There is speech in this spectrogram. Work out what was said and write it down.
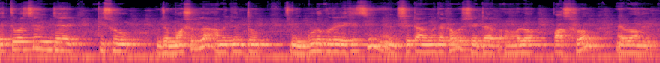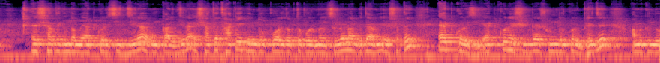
দেখতে পাচ্ছেন যে কিছু যে মশলা আমি কিন্তু গুঁড়ো করে রেখেছি। সেটা আমি দেখাবো। সেটা হলো পাঁচফোড়ন এবং এর সাথে কিন্তু আমি অ্যাড করেছি জিরা এবং কালি জিরা। এর সাথে থাকে কিন্তু পর্যাপ্ত পরিমাণ ছিল না বিধে আমি এর সাথে অ্যাড করেছি। অ্যাড করে সেটা সুন্দর করে ভেজে আমি কিন্তু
